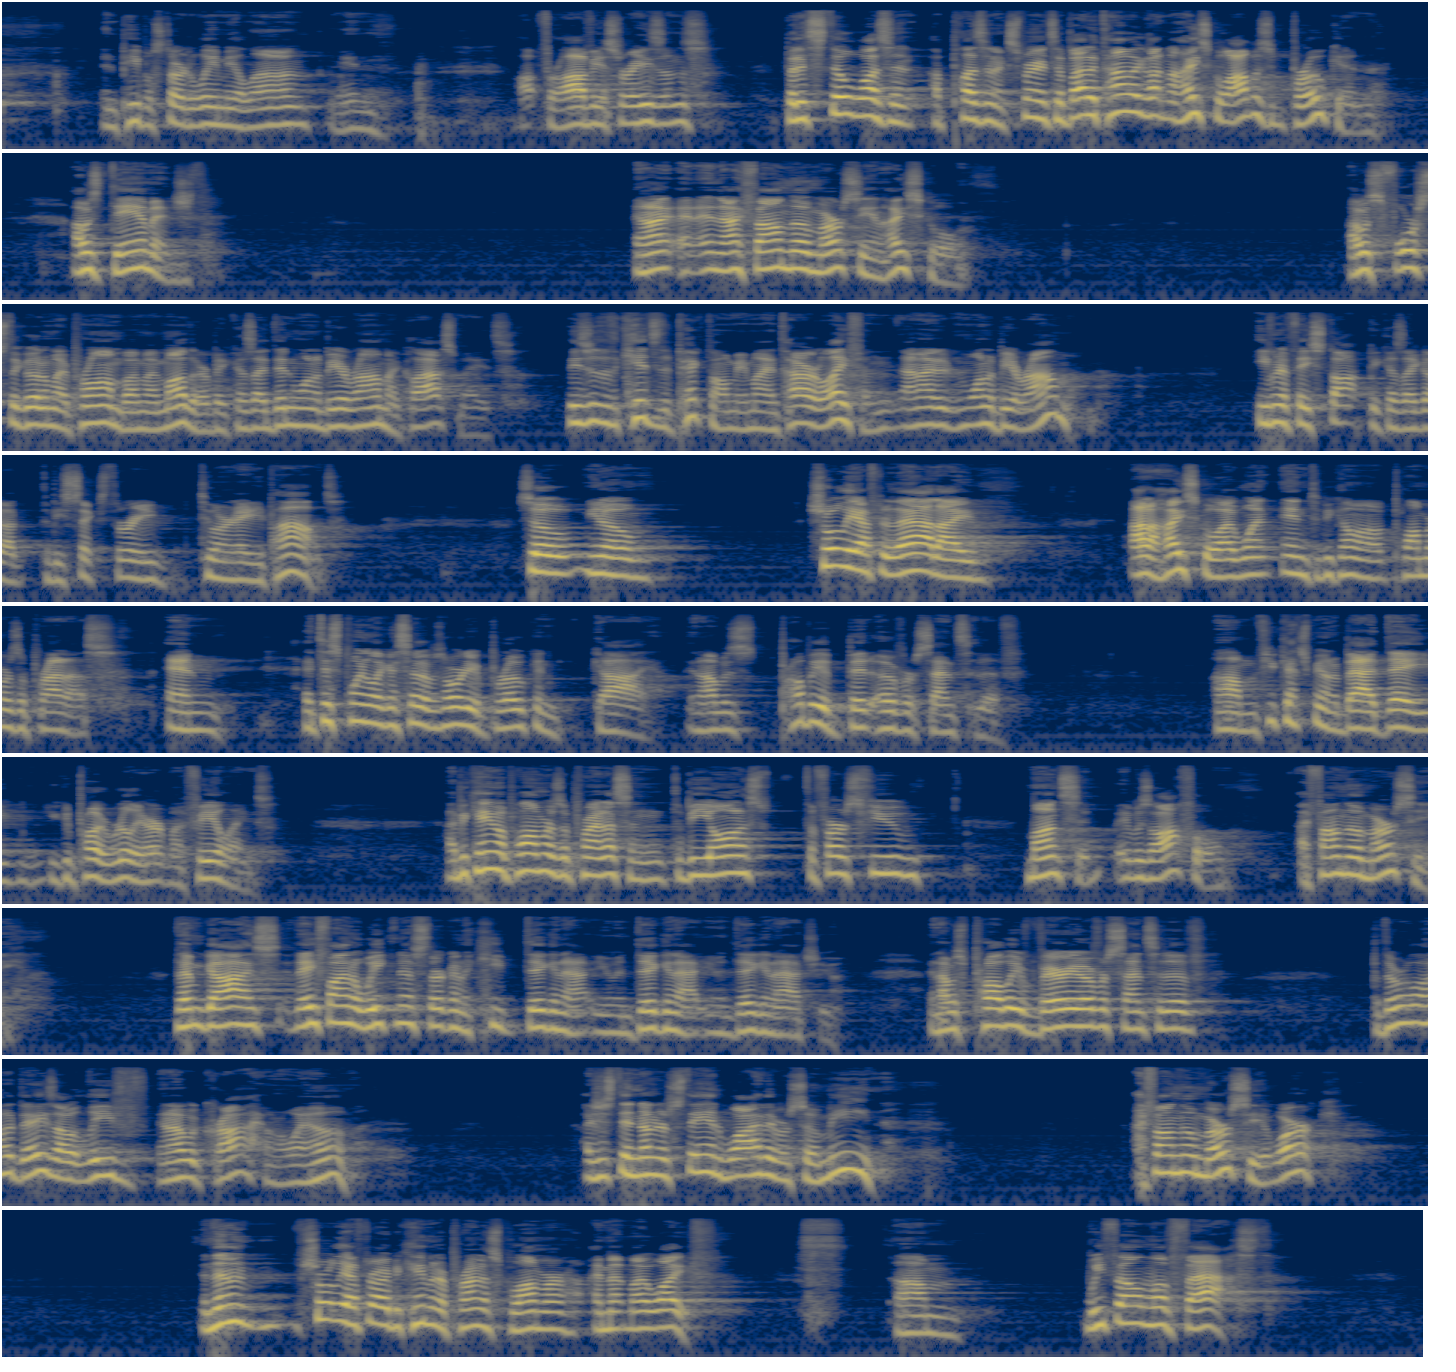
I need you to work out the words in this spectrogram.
and people started to leave me alone. I mean, uh, for obvious reasons. But it still wasn't a pleasant experience. And by the time I got into high school, I was broken. I was damaged. And I, and I found no mercy in high school. I was forced to go to my prom by my mother because I didn't want to be around my classmates. These are the kids that picked on me my entire life, and, and I didn't want to be around them, even if they stopped because I got to be 6'3, 280 pounds. So, you know, shortly after that, I, out of high school, I went in to become a plumber's apprentice. And at this point, like I said, I was already a broken guy and I was probably a bit oversensitive. Um, if you catch me on a bad day, you, you could probably really hurt my feelings. I became a plumber's apprentice, and to be honest, the first few months, it, it was awful. I found no mercy. Them guys, they find a weakness, they're going to keep digging at you and digging at you and digging at you. And I was probably very oversensitive. But there were a lot of days I would leave and I would cry on the way home. I just didn't understand why they were so mean. I found no mercy at work. And then, shortly after I became an apprentice plumber, I met my wife. Um, we fell in love fast.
